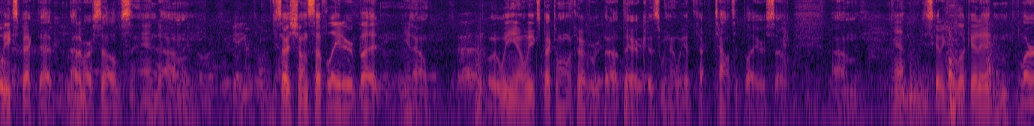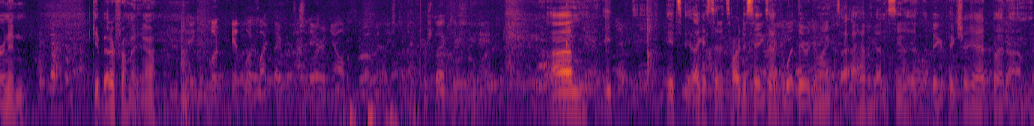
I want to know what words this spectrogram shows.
we expect that out of ourselves, and um, started showing stuff later. But you know, we you know we expect to win with whoever we put out there because we know we have t- talented players. So um, yeah, we just got to go look at it and learn and get better from it. You know. Jake, it looked it looked like they were just daring y'all to throw at least from perspective. Um, it, it's like I said, it's hard to say exactly what they were doing because I, I haven't gotten to see the, the bigger picture yet. But um,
